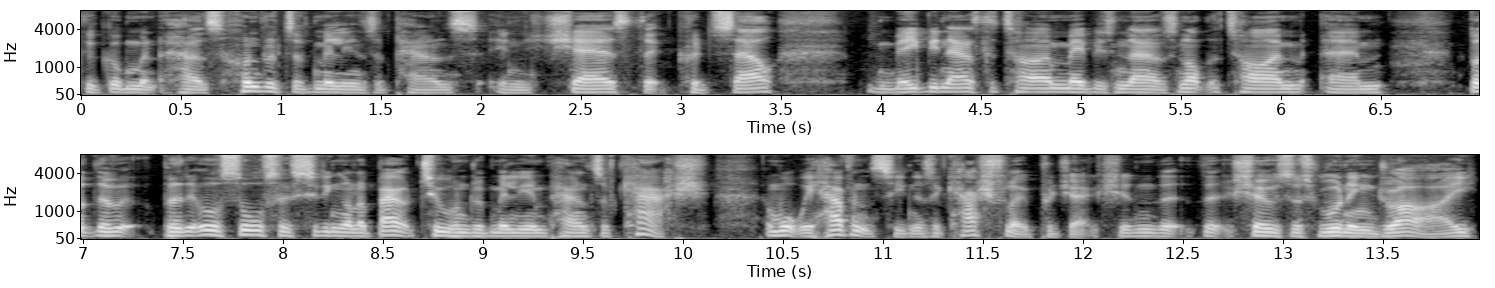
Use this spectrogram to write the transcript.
the government has hundreds of millions of pounds in shares that could sell. Maybe now's the time, maybe now's not the time. Um, but the, but it was also sitting on about 200 million pounds of cash. And what we haven't seen is a cash flow projection that, that shows us running dry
